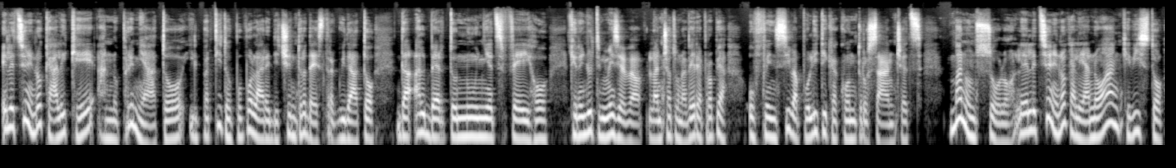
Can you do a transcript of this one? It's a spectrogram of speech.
elezioni locali che hanno premiato il Partito Popolare di centrodestra guidato da Alberto Núñez Feijo, che negli ultimi mesi aveva lanciato una vera e propria offensiva politica contro Sánchez. Ma non solo, le elezioni locali hanno anche visto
